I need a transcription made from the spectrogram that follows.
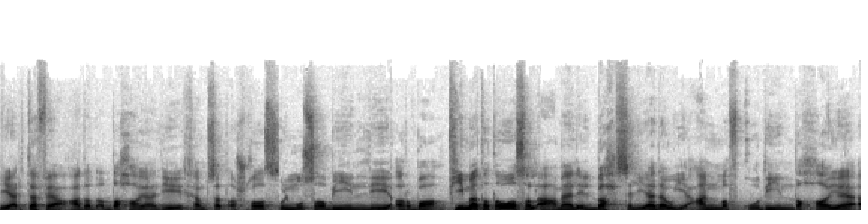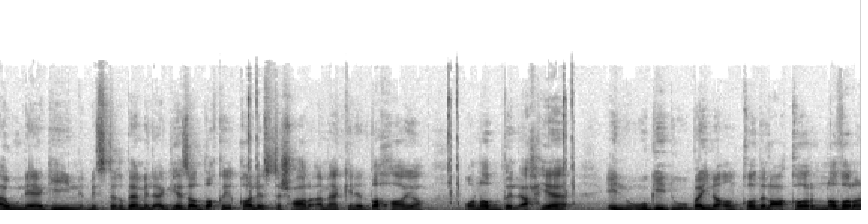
ليرتفع عدد الضحايا لخمسة أشخاص والمصابين لأربعة. فيما تتواصل أعمال البحث اليدوي عن مفقودين ضحايا أو ناجين باستخدام الأجهزة الدقيقة لاستشعار أماكن الضحايا ونبض الأحياء إن وجدوا بين أنقاض العقار نظرا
